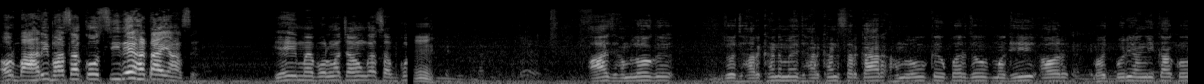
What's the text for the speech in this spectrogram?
और बाहरी भाषा को सीधे हटाए यहाँ से। यही मैं बोलना चाहूँगा सबको। आज हम लोग जो झारखंड में झारखंड सरकार हम लोगों के ऊपर जो मघी और भोजपुरी अंगिका को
